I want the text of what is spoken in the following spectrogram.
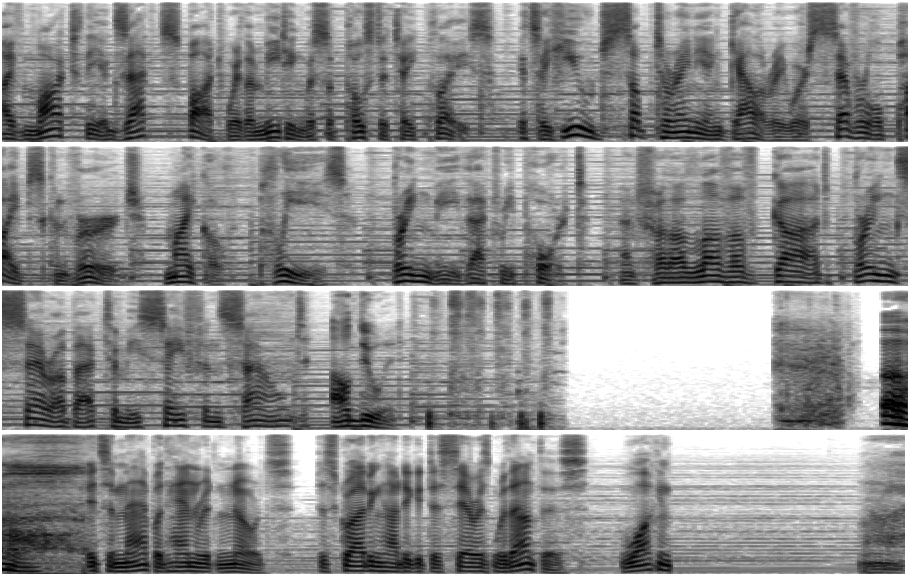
I've marked the exact spot where the meeting was supposed to take place. It's a huge subterranean gallery where several pipes converge. Michael, please, bring me that report. And for the love of God, bring Sarah back to me safe and sound. I'll do it. Oh, It's a map with handwritten notes describing how to get to Sarah's. Without this, walking. Ah,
